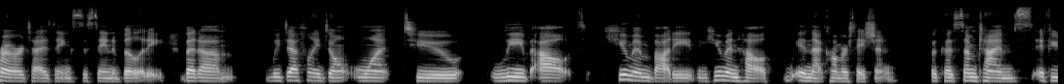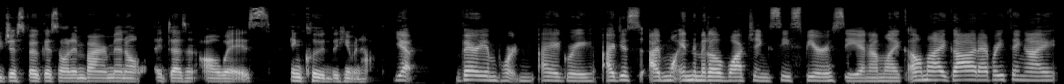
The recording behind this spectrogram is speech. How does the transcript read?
prioritizing sustainability. But um, we definitely don't want to leave out human body, the human health in that conversation because sometimes if you just focus on environmental, it doesn't always include the human health. Yep. Very important. I agree. I just, I'm in the middle of watching Seaspiracy and I'm like, oh my God, everything I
